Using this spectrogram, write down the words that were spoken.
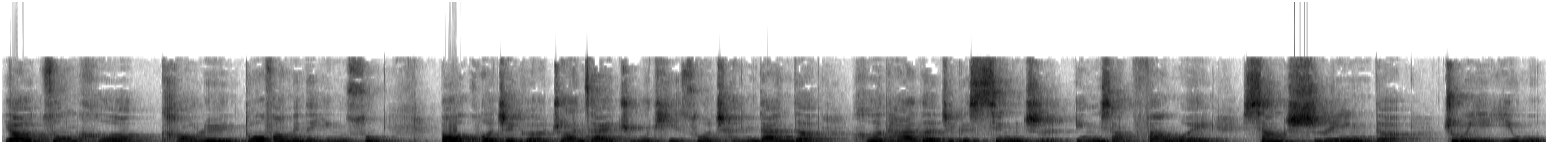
要综合考虑多方面的因素，包括这个转载主体所承担的和他的这个性质、影响范围相适应的注意义务，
